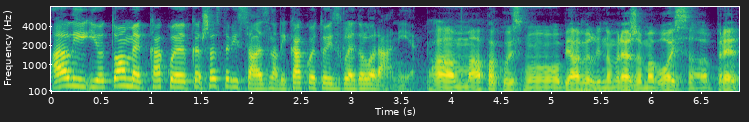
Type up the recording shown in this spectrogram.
ali i o tome kako je, šta ste vi saznali, kako je to izgledalo ranije? Pa mapa koju smo objavili na mrežama Vojsa pre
